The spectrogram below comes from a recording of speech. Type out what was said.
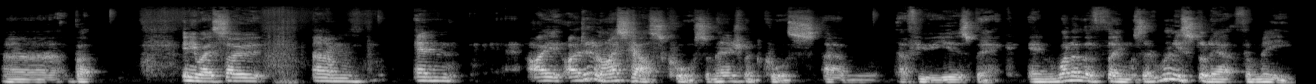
Uh, but anyway, so um, and I, I did an icehouse course, a management course, um, a few years back. And one of the things that really stood out for me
